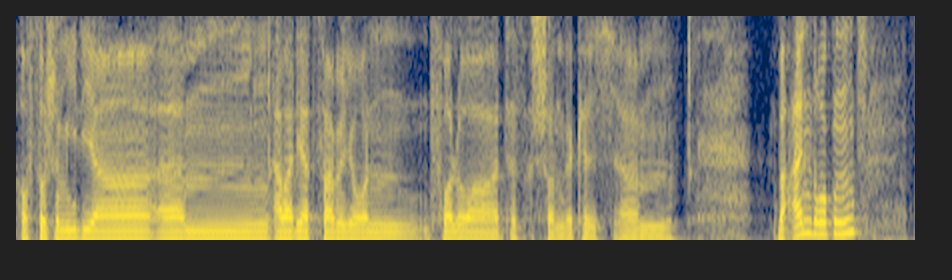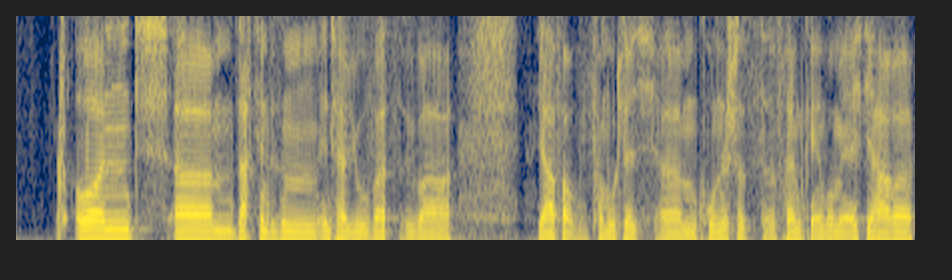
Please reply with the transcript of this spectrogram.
auf Social Media, ähm, aber die hat zwei Millionen Follower. Das ist schon wirklich ähm, beeindruckend. Und ähm, sagt hier in diesem Interview was über, ja, ver vermutlich ähm, chronisches Fremdgehen, wo mir echt die Haare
